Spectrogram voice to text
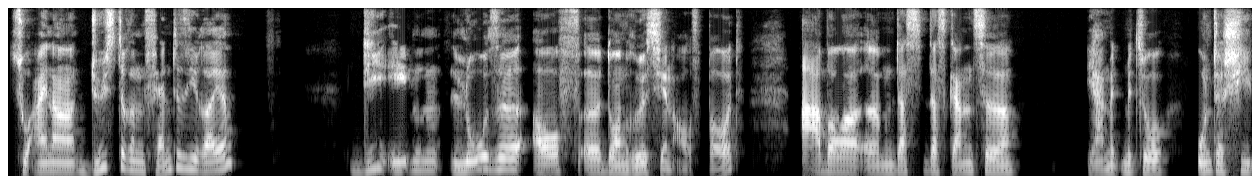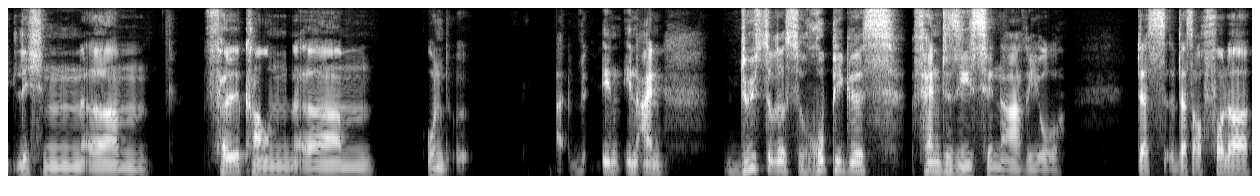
zu einer düsteren Fantasy-Reihe, die eben lose auf äh, Dornröschen aufbaut, aber ähm, das, das Ganze ja mit, mit so unterschiedlichen ähm, Völkern ähm, und äh, in, in ein düsteres, ruppiges Fantasy-Szenario, das, das auch voller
